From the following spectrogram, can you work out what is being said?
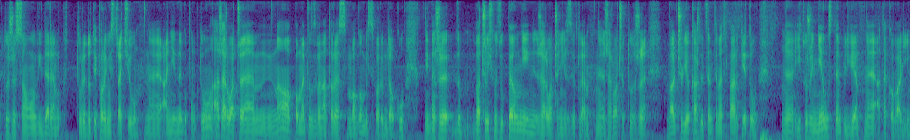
którzy są liderem, który do tej pory nie stracił ani jednego punktu, a żarłacze no, po meczu z Venatores mogą być w sporym dołku. Jednakże zobaczyliśmy zupełnie innych żarłaczy niż zwykle. Żarłacze, którzy walczyli o każdy centymetr parkietu i którzy nieustępliwie atakowali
